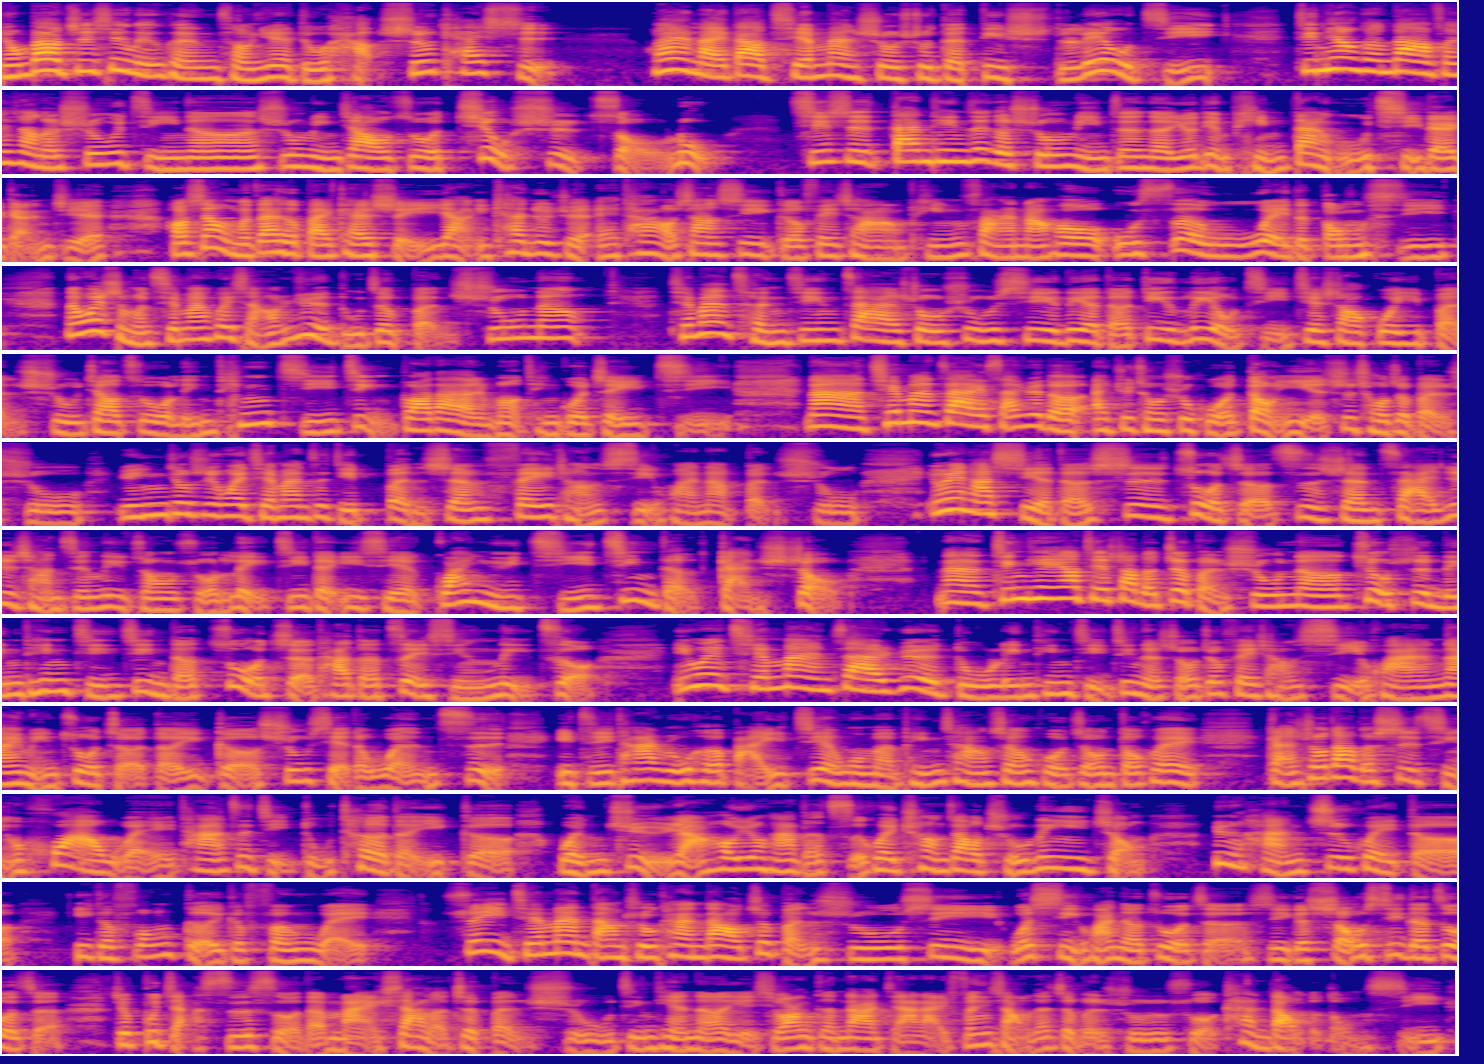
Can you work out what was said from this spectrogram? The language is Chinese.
拥抱知性灵魂，从阅读好书开始。欢迎来到千嫚说书的第十六集。今天要跟大家分享的书籍呢，书名叫做《就是走路》。其实单听这个书名，真的有点平淡无奇的感觉，好像我们在喝白开水一样，一看就觉得，诶，它好像是一个非常平凡，然后无色无味的东西。那为什么千嫚会想要阅读这本书呢？千嫚曾经在说书系列的第六集介绍过一本书，叫做《聆听极境》，不知道大家有没有听过这一集？那千曼在三月的 IG 抽书活动也是抽这本书，原因就是因为千曼自己本身非常喜欢那本书，因为他写的是作者自身在日常经历中所累积的一些关于极境的感受。那今天要介绍的这本书呢，就是《聆听极静》的作者他的最新力作。因为千曼在阅读《聆听极静》的时候，就非常喜欢那一名作者的一个书写的文字，以及他如何把一件我们平常生活中都会感受到的事情，化为他自己独特的一个文句，然后用他的词汇创造出另一种蕴含智慧的一个风格、一个氛围。所以杰曼当初看到这本书是我喜欢的作者，是一个熟悉的作者，就不假思索的买下了这本书。今天呢，也希望跟大家来分享我在这本书所看到的东西。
